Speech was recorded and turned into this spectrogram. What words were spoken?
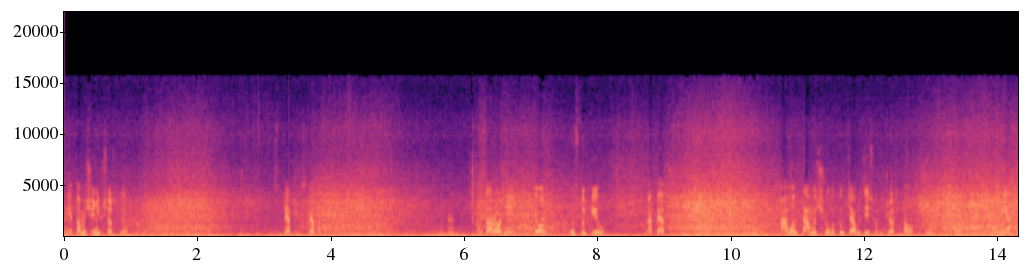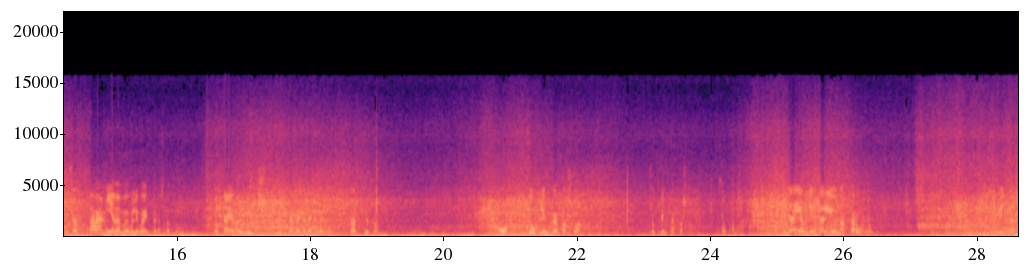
Нет, там еще не все слил. С пяток, с пяток. Осторожней, ты он наступил на пяточку. М? А вон там еще, вот у тебя вот здесь вот что осталось. Ну, нет, ничего. Давай мне на- выливай красоту. Вот на эту. Давай, давай, давай. Все, держу. О, тепленькая пошла. Тепленькая пошла. Красота. И да, я вот здесь долью на вторую ногу. Если тебе не надо.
